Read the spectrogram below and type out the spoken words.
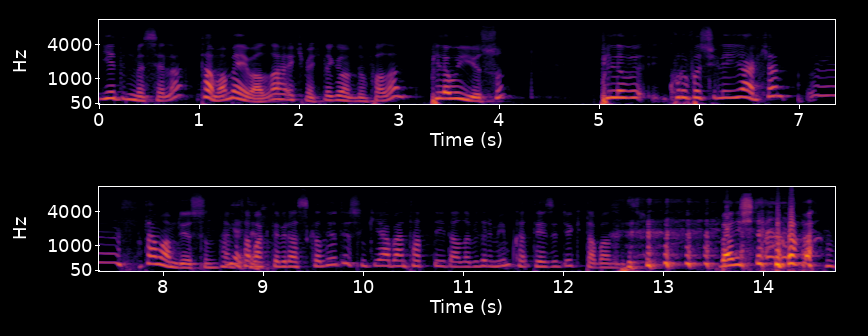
yedin mesela. Tamam eyvallah ekmekle gömdün falan. Pilavı yiyorsun. Pilavı kuru fasulyeyi yerken "Hmm, tamam diyorsun. Hani Yeter. tabakta biraz kalıyor diyorsun ki ya ben tatlıyı da alabilir miyim? Teyze diyor ki bitir. ben işte ben,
